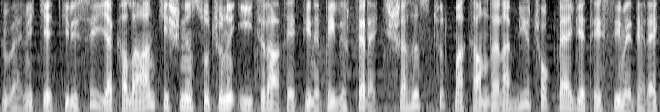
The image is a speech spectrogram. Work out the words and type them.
Güvenlik yetkilisi yakalanan kişinin suçunu itiraf ettiğini belirterek şahıs Türk makamlarına birçok belge teslim ederek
